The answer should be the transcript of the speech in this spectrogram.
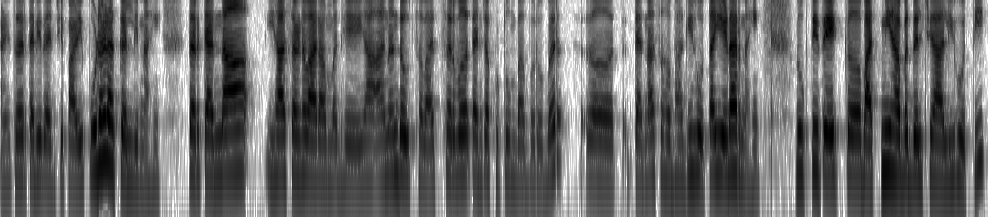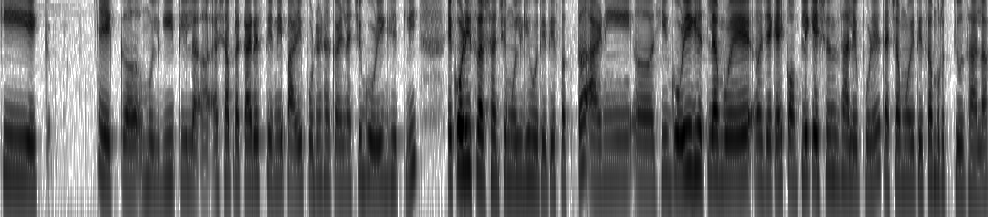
आणि जर त्यांनी त्यांची पाळी पुढे ढकलली नाही तर त्यांना ह्या सणवारामध्ये ह्या आनंद उत्सवात सर्व त्यांच्या कुटुंबाबरोबर त्यांना सहभागी होता येणार नाही. नुकतीच एक बातमी ह्याबद्दलची आली होती की एक एक मुलगी तिला अशा प्रकारेच तिने पाळी पुढे ढकलण्याची गोळी घेतली. एकोणीस वर्षांची मुलगी होती ती फक्त आणि ही गोळी घेतल्यामुळे जे काही कॉम्प्लिकेशन्स झाले पुढे त्याच्यामुळे तिचा मृत्यू झाला.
